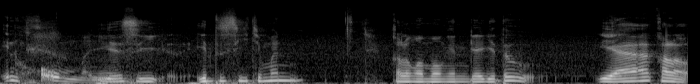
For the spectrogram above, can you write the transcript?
in home. Iya sih, itu sih cuman kalau ngomongin kayak gitu ya kalau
